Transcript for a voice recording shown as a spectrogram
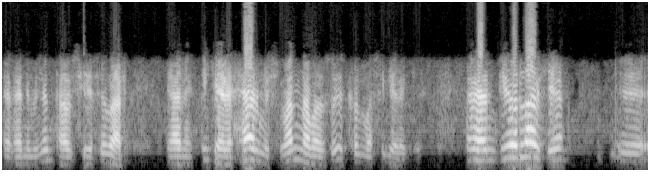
Efendimizin tavsiyesi var. Yani bir kere her Müslüman namazı kılması gerekir. Efendim diyorlar ki e,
